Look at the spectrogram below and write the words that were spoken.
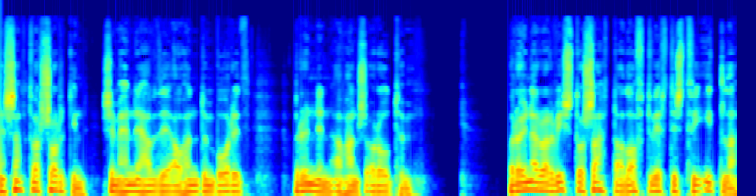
en samt var sorgin sem henni hafði á handum borið runnin af hans rótum. Raunar var vist og satt að oft virtist því illa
